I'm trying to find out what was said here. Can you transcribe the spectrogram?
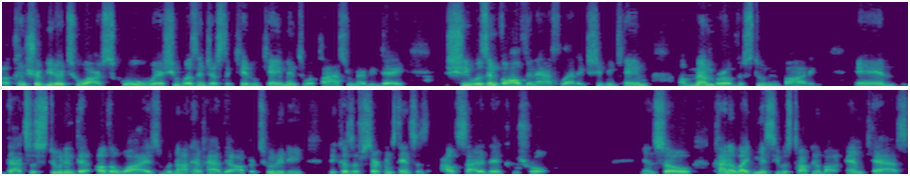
a contributor to our school where she wasn't just a kid who came into a classroom every day. She was involved in athletics. She became a member of the student body. And that's a student that otherwise would not have had the opportunity because of circumstances outside of their control. And so, kind of like Missy was talking about MCAS,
